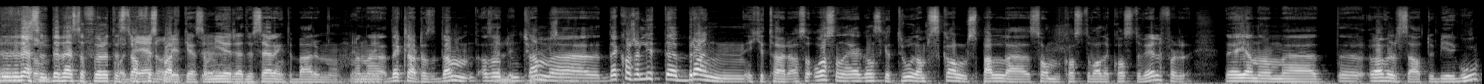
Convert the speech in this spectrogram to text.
det, det, det, det er det som fører til straffesparket som eh, gir redusering til Bærum nå. Men eh, litt- det er klart, altså, dem, altså det er dem, eh. Det er kanskje litt Brann ikke tør. Altså Åsane er ganske tro. De skal spille sånn koste hva det koste vil, for det er gjennom øvelse at du blir god.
